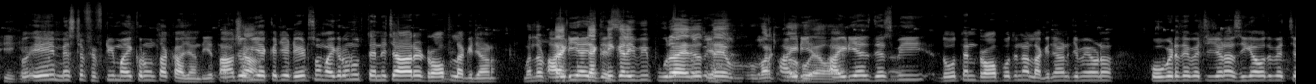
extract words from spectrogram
ਠੀਕ ਤੇ ਇਹ ਮਿਸਟ 50 ਮਾਈਕਰੋਨ ਤੱਕ ਆ ਜਾਂਦੀ ਹੈ। ਤਾਂ ਜੋ ਵੀ ਇੱਕ ਜੇ 150 ਮਾਈਕਰੋਨ ਨੂੰ ਤਿੰਨ ਚਾਰ ਡ੍ਰੌਪ ਲੱਗ ਜਾਣ। ਮਤਲਬ. ਟੈਕਨੀਕਲੀ ਵੀ ਪੂਰਾ ਇਹਦੇ ਉੱਤੇ ਵਰਕ ਹੋਇਆ ਹੋਇਆ। ਆਈਡੀਆ ਇਸ ਦਿਸ ਵੀ ਦੋ ਤਿੰਨ ਡ੍ਰੌਪ ਉਹਦੇ ਨਾਲ ਲੱਗ ਜਾਣ। ਜਿਵੇਂ ਹੁਣ ਕੋਵਿਡ ਦੇ ਵਿੱਚ ਜਿਹੜਾ ਸੀਗਾ ਉਹਦੇ ਵਿੱਚ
